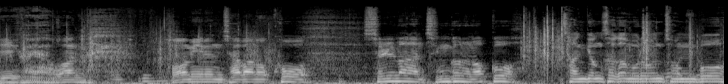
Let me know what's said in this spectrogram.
이거야 원. 범인은 잡아놓고 쓸만한 증거는 없고 장경사가 물어온 정보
